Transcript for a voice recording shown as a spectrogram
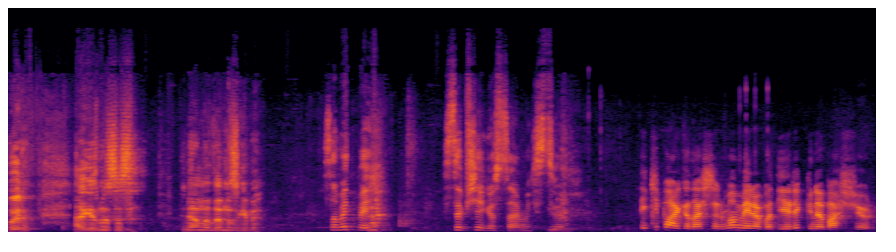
Buyurun. Herkes masası. Planladığımız gibi. Samet Bey, size bir şey göstermek istiyorum. Ekip arkadaşlarıma merhaba diyerek güne başlıyorum.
